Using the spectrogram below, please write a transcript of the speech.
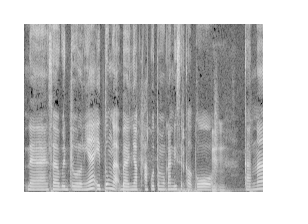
Dan sebetulnya itu nggak banyak aku temukan di circleku. Mm-mm. Karena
